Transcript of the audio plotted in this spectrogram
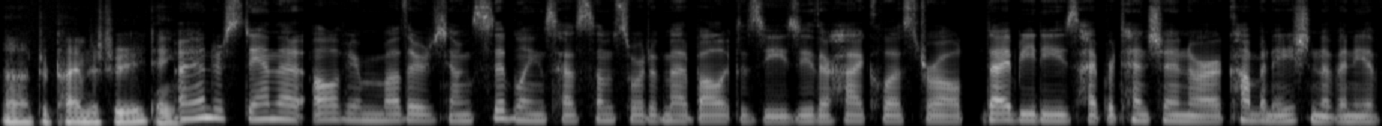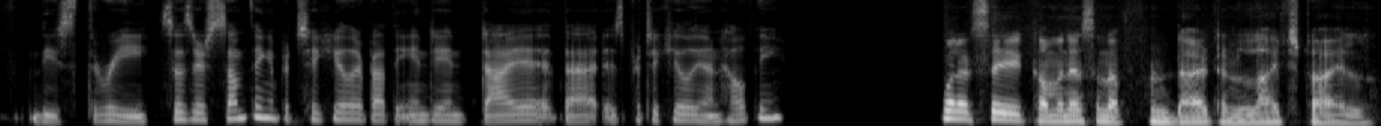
uh, to time restricted eating. I understand that all of your mother's young siblings have some sort of metabolic disease, either high cholesterol, diabetes, hypertension, or a combination of any of these three. So, is there something in particular about the Indian diet that is particularly unhealthy? Well, let's say a combination of diet and lifestyle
